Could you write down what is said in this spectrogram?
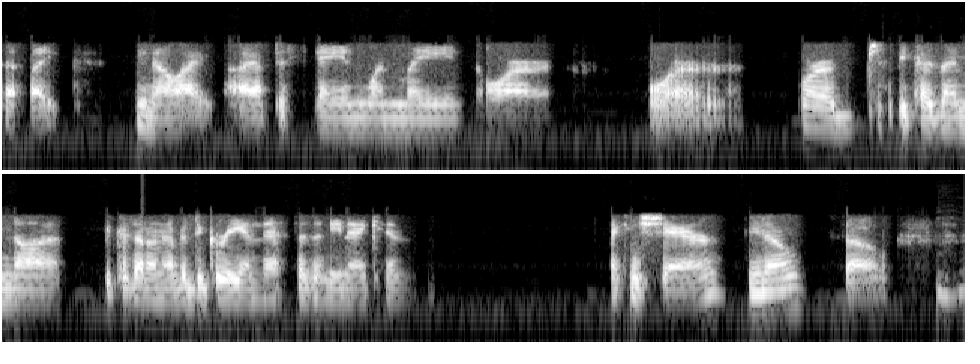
that like you know, I, I have to stay in one lane or or or just because I'm not because I don't have a degree in this doesn't mean I can I can share, you know? So mm-hmm.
